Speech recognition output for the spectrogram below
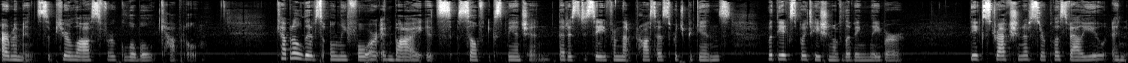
Armaments, a pure loss for global capital. Capital lives only for and by its self expansion, that is to say, from that process which begins with the exploitation of living labor. The extraction of surplus value and,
